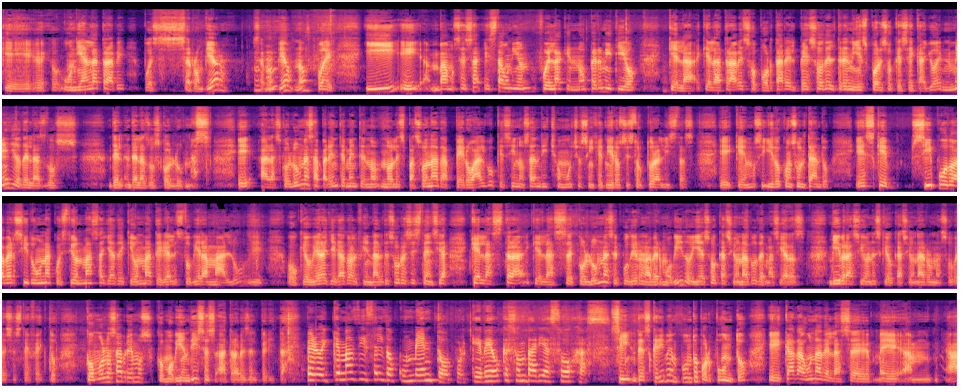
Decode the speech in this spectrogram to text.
que eh, unían la trave, pues se rompieron. Se rompió, ¿no? Fue, y, y, vamos, esa, esta unión fue la que no permitió que la, que la trave soportara el peso del tren y es por eso que se cayó en medio de las dos, de, de las dos columnas. Eh, a las columnas aparentemente no, no les pasó nada, pero algo que sí nos han dicho muchos ingenieros estructuralistas eh, que hemos ido consultando es que sí pudo haber sido una cuestión más allá de que un material estuviera malo eh, o que hubiera llegado al final de su resistencia, que las, que las eh, columnas se pudieron haber movido y eso ha ocasionado demasiadas vibraciones que ocasionaron a su vez este efecto. ¿Cómo lo sabremos? Como bien dices, a través del peritaje. Pero ¿y qué más dice el documento? Porque veo que son varias hojas. Sí, describen punto por punto eh, cada una de las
